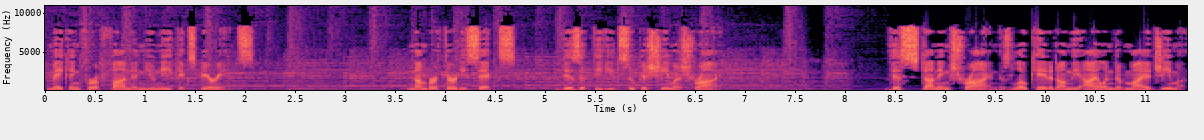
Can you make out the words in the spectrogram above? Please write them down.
making for a fun and unique experience. Number 36. Visit the Itsukushima Shrine. This stunning shrine is located on the island of Miyajima,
